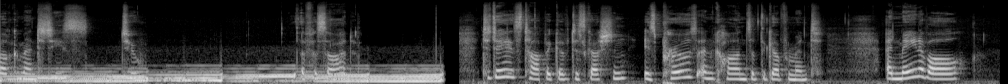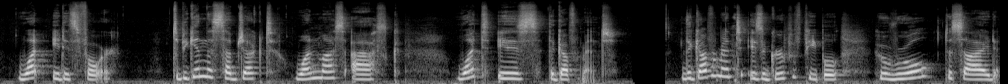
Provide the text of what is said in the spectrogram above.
Welcome, entities, to The Facade. Today's topic of discussion is pros and cons of the government, and main of all, what it is for. To begin the subject, one must ask what is the government? The government is a group of people who rule, decide,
